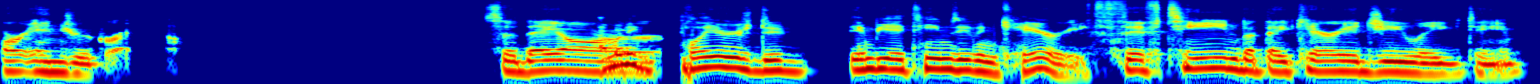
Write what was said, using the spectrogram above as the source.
are injured right now. So they are. How many players do NBA teams even carry? 15, but they carry a G League team.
